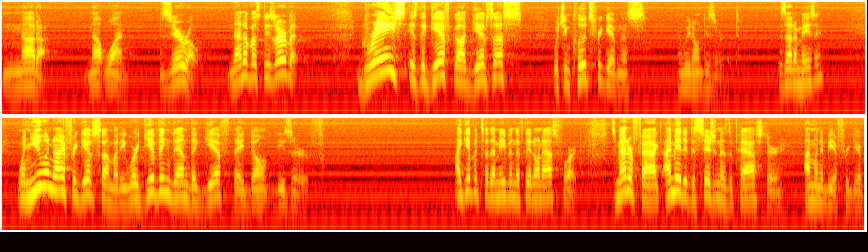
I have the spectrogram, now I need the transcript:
Nada. Not one. Zero. None of us deserve it. Grace is the gift God gives us, which includes forgiveness, and we don't deserve it. Is that amazing? When you and I forgive somebody, we're giving them the gift they don't deserve. I give it to them even if they don't ask for it. As a matter of fact, I made a decision as a pastor I'm going to be a forgiver.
